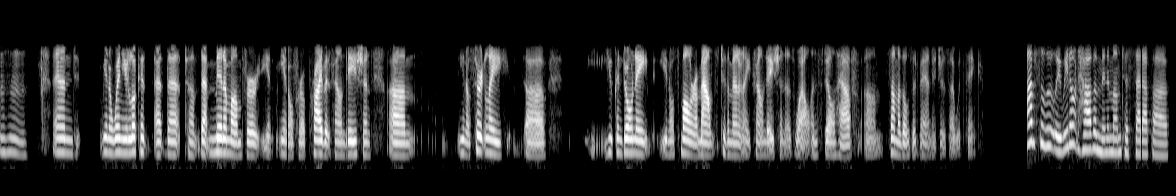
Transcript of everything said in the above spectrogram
Mhm. And you know when you look at at that um, that minimum for you know for a private foundation um you know certainly uh you can donate you know smaller amounts to the Mennonite Foundation as well and still have um some of those advantages I would think Absolutely. We don't have a minimum to set up a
